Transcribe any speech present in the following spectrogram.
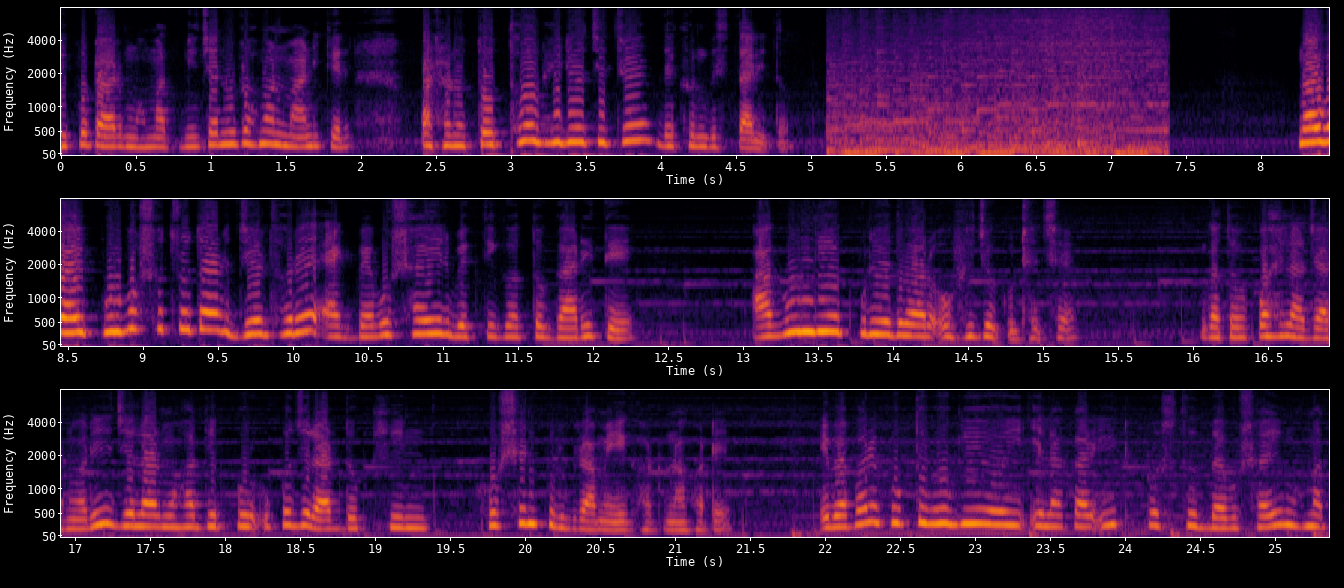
রিপোর্টার মোহাম্মদ মিজানুর রহমান মানিকের পাঠানো তথ্য ও ভিডিও চিত্রে দেখুন বিস্তারিত। নওগাঁয় পূর্ব শত্রুতার জের ধরে এক ব্যবসায়ীর ব্যক্তিগত গাড়িতে আগুন দিয়ে পুড়িয়ে দেওয়ার অভিযোগ উঠেছে। গত পহেলা জানুয়ারি জেলার মহাদেবপুর উপজেলার দক্ষিণ হোসেনপুর গ্রামে এ ঘটনা ঘটে। এ ব্যাপারে ভুক্তভোগী ওই এলাকার ইট প্রস্তুত ব্যবসায়ী মোহাম্মদ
